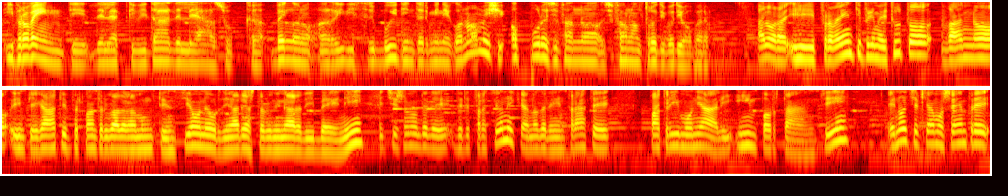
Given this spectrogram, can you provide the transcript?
I proventi delle attività delle ASUC vengono ridistribuiti in termini economici oppure si, fanno, si fa un altro tipo di opere? Allora, i proventi prima di tutto vanno impiegati per quanto riguarda la manutenzione ordinaria e straordinaria dei beni. Ci sono delle, delle frazioni che hanno delle entrate patrimoniali importanti e noi cerchiamo sempre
